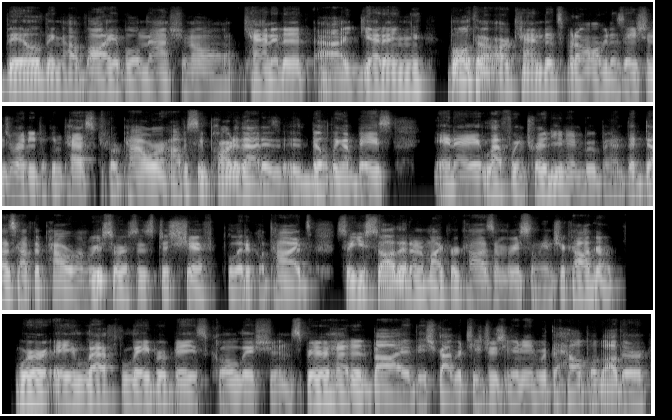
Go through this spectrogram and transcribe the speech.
building a viable national candidate, uh, getting both our, our, candidates but our organizations ready to contest for power. Obviously, part of that is, is building a base in a left wing trade union movement that does have the power and resources to shift political tides. So you saw that in a microcosm recently in Chicago. Where a left labor based coalition spearheaded by the Chicago Teachers Union with the help of other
